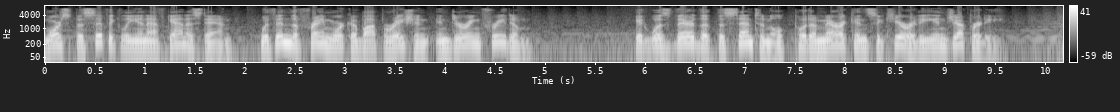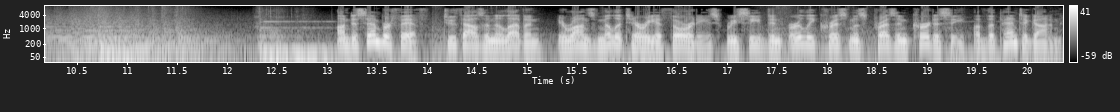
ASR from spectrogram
more specifically in Afghanistan, within the framework of Operation Enduring Freedom. It was there that the Sentinel put American security in jeopardy. On December 5, 2011, Iran's military authorities received an early Christmas present courtesy of the Pentagon.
